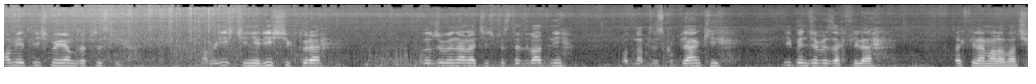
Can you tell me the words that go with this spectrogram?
Omietliśmy ją ze wszystkich tam liści, nie liści, które zdążyły nalecieć przez te dwa dni od natrysku pianki i będziemy za chwilę za chwilę malować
